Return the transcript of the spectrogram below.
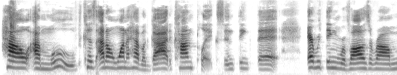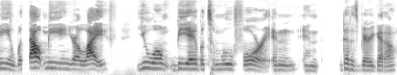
how I moved because I don't want to have a God complex and think that everything revolves around me and without me in your life, you won't be able to move forward. And and that is very ghetto.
